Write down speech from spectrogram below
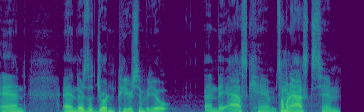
And and there's a Jordan Peterson video, and they ask him. Someone asks him,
